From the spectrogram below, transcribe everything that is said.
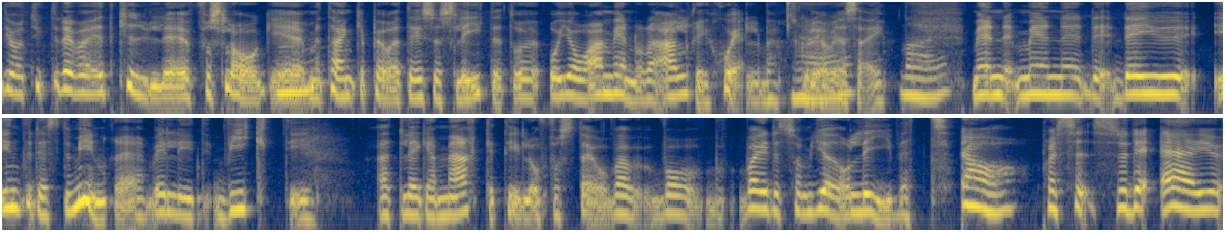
jag tyckte det var ett kul eh, förslag eh, Mm. med tanke på att det är så slitet och, och jag använder det aldrig själv skulle jag Nej. vilja säga. Nej. Men, men eh, det, det är ju inte desto mindre väldigt viktigt att lägga märke till och förstå vad, vad, vad är det som gör livet? Ja, precis. Så det är ju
